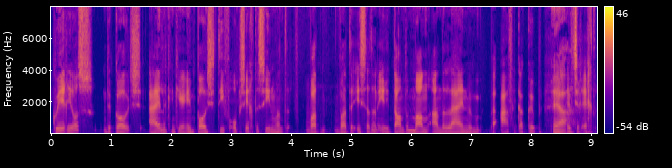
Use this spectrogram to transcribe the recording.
Quirios, de coach, eindelijk een keer in positief opzicht te zien. Want wat, wat is dat een irritante man aan de lijn. Bij Afrika Cup Ja. heeft zich echt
